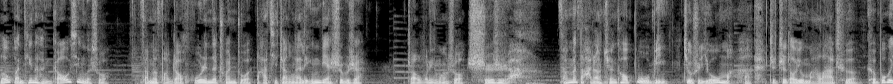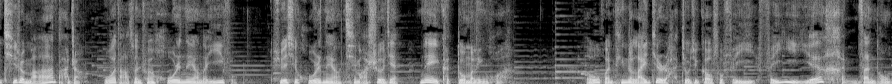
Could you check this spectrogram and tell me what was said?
楼管听得很高兴地说：“咱们仿照胡人的穿着，打起仗来灵便，是不是？”赵武灵王说：“是啊，咱们打仗全靠步兵，就是有马，只知道用马拉车，可不会骑着马打仗。我打算穿胡人那样的衣服。”学习胡人那样骑马射箭，那可多么灵活！楼缓听着来劲儿啊，就去告诉肥义，肥义也很赞同。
